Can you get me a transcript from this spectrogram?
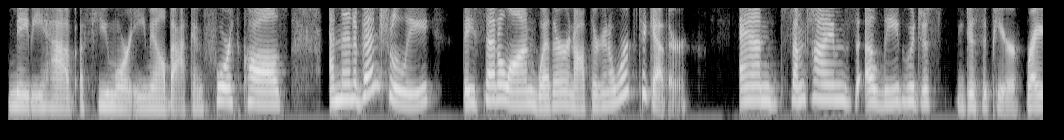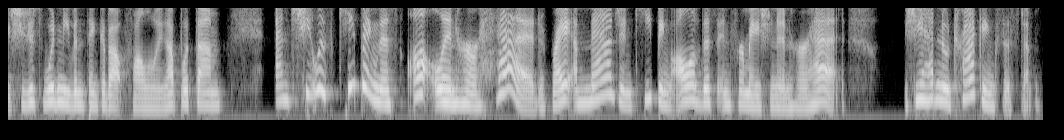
maybe have a few more email back and forth calls. And then eventually they settle on whether or not they're going to work together. And sometimes a lead would just disappear, right? She just wouldn't even think about following up with them. And she was keeping this all in her head, right? Imagine keeping all of this information in her head. She had no tracking system.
